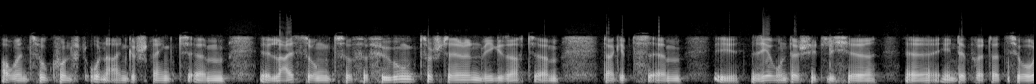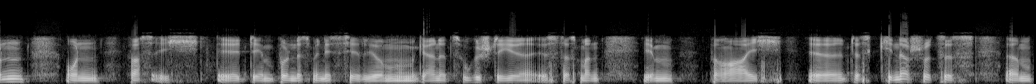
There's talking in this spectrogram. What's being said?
auch in Zukunft uneingeschränkt ähm, Leistungen zur Verfügung zu stellen. Wie gesagt, ähm, da gibt es sehr unterschiedliche äh, Interpretationen. Und was ich äh, dem Bundesministerium gerne zugestehe, ist, dass man im Bereich äh, des Kinderschutzes ähm,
